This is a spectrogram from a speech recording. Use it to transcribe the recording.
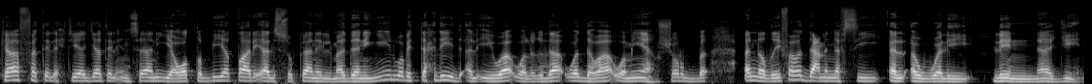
كافة الاحتياجات الإنسانية والطبية الطارئة للسكان المدنيين وبالتحديد الإيواء والغذاء والدواء ومياه الشرب النظيفة والدعم النفسي الأولي للناجين.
